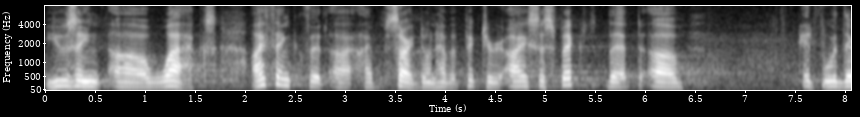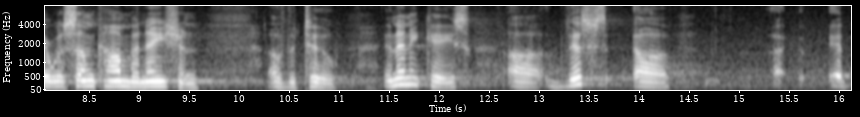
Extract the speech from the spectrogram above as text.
using uh, wax. I think that, uh, I'm sorry, don't have a picture. I suspect that uh, it there was some combination of the two. In any case, this, it,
